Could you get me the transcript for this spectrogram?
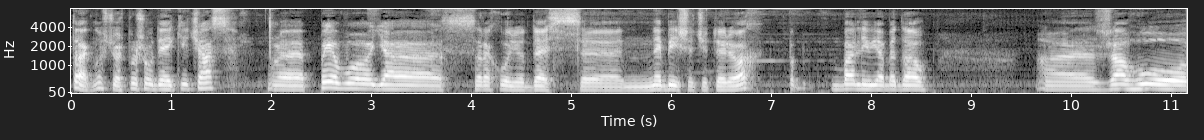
Так, ну що ж, пройшов деякий час. Е, Пиво я рахую десь е, не більше 4 балів я би дав. Жагу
